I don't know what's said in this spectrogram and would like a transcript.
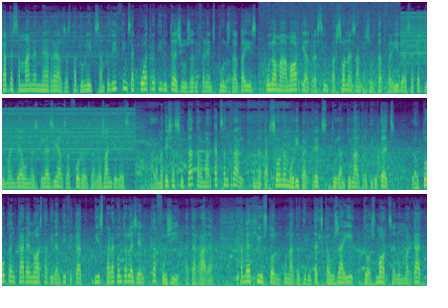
Cap de setmana negre als Estats Units. S'han produït fins a quatre tirotejos a diferents punts del país. Un home ha mort i altres cinc persones han resultat ferides aquest diumenge a una església als afores de Los Angeles. A la mateixa ciutat, al Mercat Central, una persona morí per trets durant un altre tiroteig. L'autor, que encara no ha estat identificat, disparà contra la gent que fugí aterrada. També a Houston, un altre tiroteig causà ahir dos morts en un mercat.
